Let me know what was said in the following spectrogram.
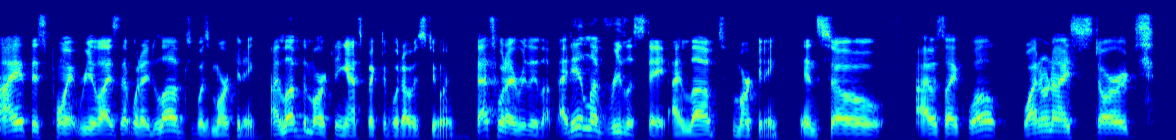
I at this point realized that what I loved was marketing. I loved the marketing aspect of what I was doing. That's what I really loved. I didn't love real estate. I loved marketing, and so I was like, well, why don't I start?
